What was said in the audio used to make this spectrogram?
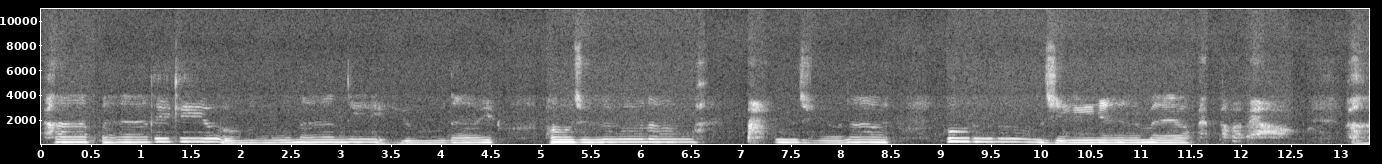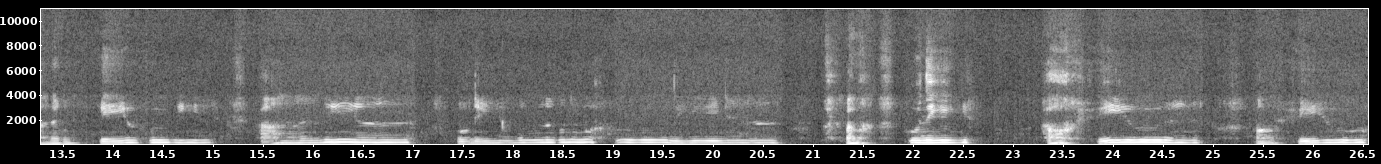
하빠르게 오는 이유나이 호주는 호주나 호루는 지에매 하나군 이유니 아니야 오니야 오라고는 오니야 마마 오니 아 이유네 아 이유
